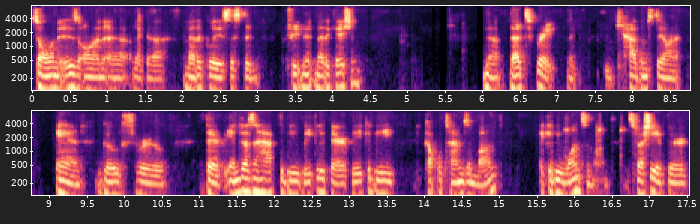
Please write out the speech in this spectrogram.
someone is on a, like a medically assisted treatment medication, no, that's great. Like have them stay on it and go through therapy. And it doesn't have to be weekly therapy. It could be a couple times a month. It could be once a month, especially if they're,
